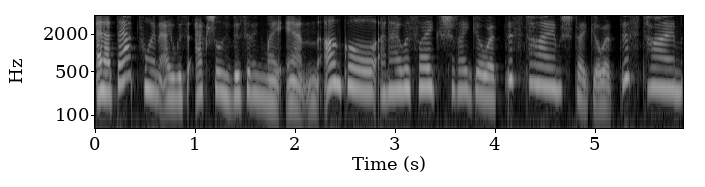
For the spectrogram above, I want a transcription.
And at that point, I was actually visiting my aunt and uncle. And I was like, should I go at this time? Should I go at this time?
